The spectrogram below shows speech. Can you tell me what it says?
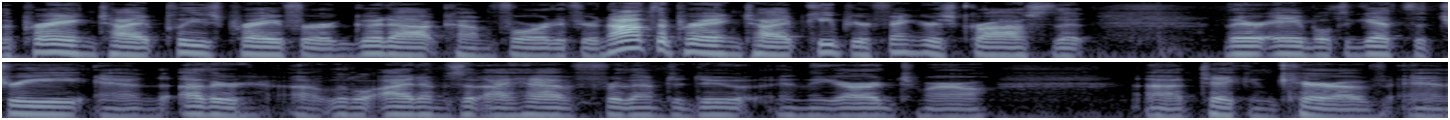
the praying type, please pray for a good outcome for it. If you're not the praying type, keep your fingers crossed that they're able to get the tree and other uh, little items that I have for them to do in the yard tomorrow uh, taken care of and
